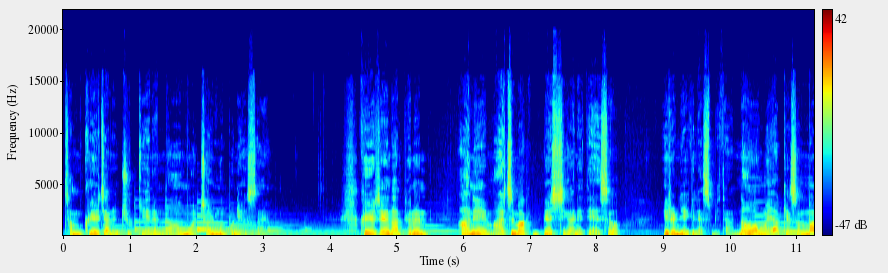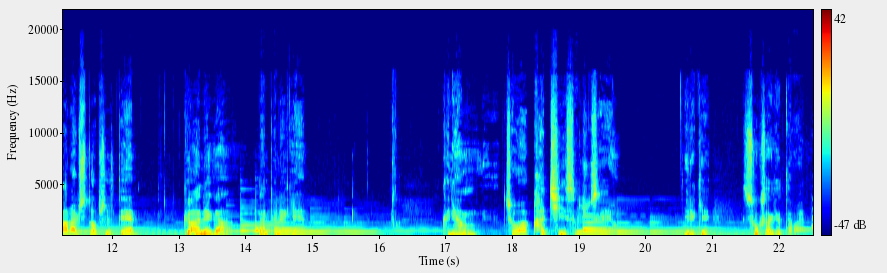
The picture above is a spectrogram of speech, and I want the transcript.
참 그 여자는 죽기에는 너무 젊은 분이었어요. 그 여자의 남편은 아내의 마지막 몇 시간에 대해서 이런 얘기를 했습니다. 너무 약해서 말할 수도 없을 때 그 아내가 남편에게 그냥 저와 같이 있어 주세요. 이렇게 속삭였다고 합니다.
